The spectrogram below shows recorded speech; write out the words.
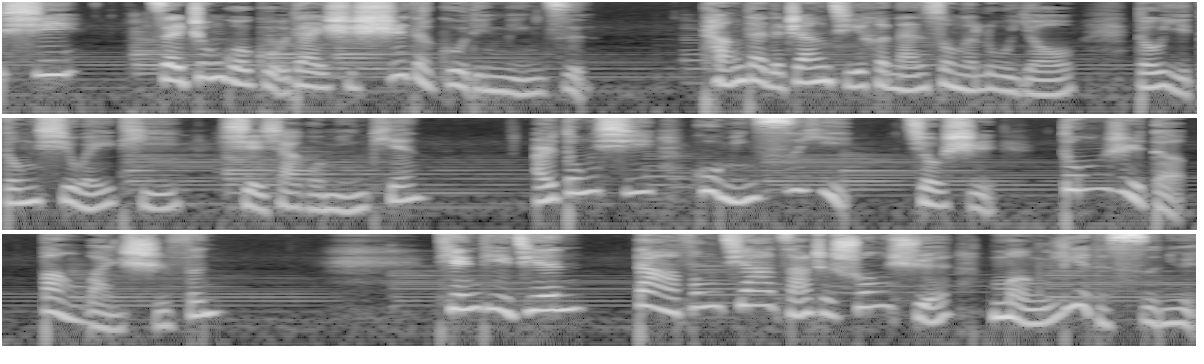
西在中国古代是诗的固定名字，唐代的张籍和南宋的陆游都以东西为题写下过名篇，而东西顾名思义就是冬日的傍晚时分，天地间大风夹杂着霜雪，猛烈的肆虐，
